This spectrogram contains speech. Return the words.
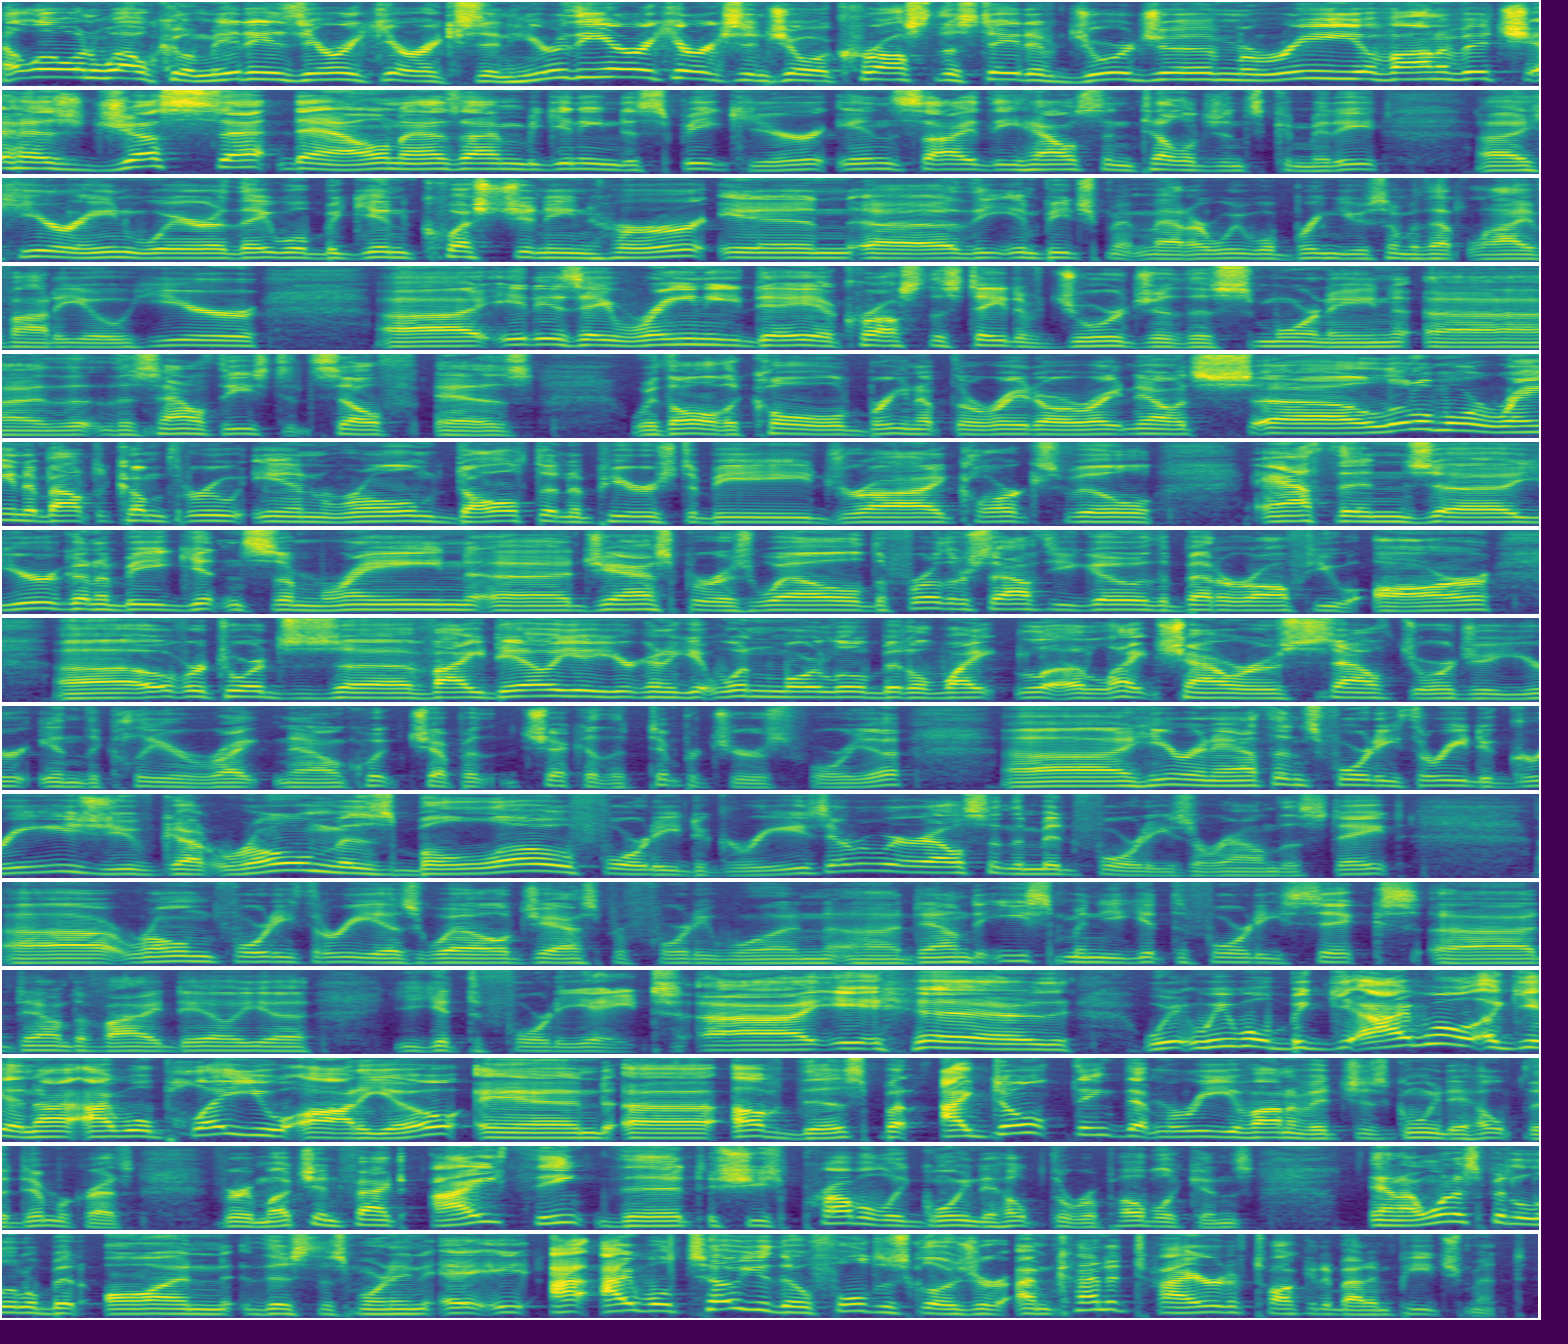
Hello and welcome. It is Erick Erickson here, the Erick Erickson Show across the state of Georgia. Marie Yovanovitch has just sat down as I'm beginning to speak here inside the House Intelligence Committee uh, hearing where they will begin questioning her in uh, the impeachment matter. We will bring you some of that live audio here. Uh, it is a rainy day across the state of Georgia this morning. Uh, the, the, southeast itself, as with all the cold, bringing up the radar right now. It's uh, a little more rain about to come through in Rome. Dalton appears to be dry. Clarkesville, Athens, uh, you're going to be getting some rain. Uh, Jasper as well. The further south you go, the better off you are. over towards Vidalia, you're going to get one more little bit of white light showers. South Georgia, you're in the clear right now. Quick check, check of the temperatures for you. Uh, here in Athens, 43 degrees. You've got Rome is below 40 degrees. Everywhere else in the mid 40s around the state. Uh, Rome 43 as well, Jasper 41. Uh, down to Eastman, you get to 46. Uh, down to Vidalia, you get to 48. Uh, we, we will begin. I will, again, I, I, will play you audio and uh, of this, but I don't think that Marie Yovanovitch is going to help the Democrats very much. In fact, I think that she's probably going to help the Republicans and I want to spend a little bit on this this morning. I, I, will tell you, though, full disclosure, I'm kind of tired of talking about impeachment.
